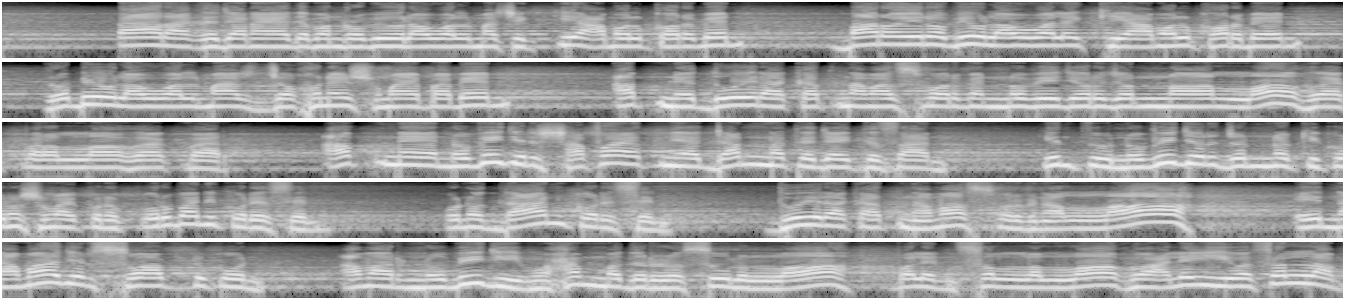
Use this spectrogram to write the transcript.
তার আগে জানায় যেমন রবিউল আউয়াল মাসে কি আমল করবেন, বারোই রবিউল আউয়ালে কি আমল করবেন। রবিউল আউয়াল মাস যখনই সময় পাবেন, আপনি দুই রাকাত নামাজ পড়বেন নবীজের জন্য। আল্লাহ একবার আল্লাহ একবার আপনি নবীজির সাফায়াত নিয়ে জান্নাতে যাইতে চান কিন্তু নবীজের জন্য কি কোনো সময় কোনো কোরবানি করেছেন, কোনো দান করেছেন? দুই রাকাত নামাজ পড়বেন। আল্লাহ, এই নামাজের সবটুকুন আমার নবীজি মোহাম্মদুর রসুল্লাহ বলেন সাল্লাহ আলি ওসাল্লাম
